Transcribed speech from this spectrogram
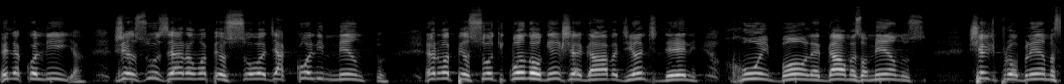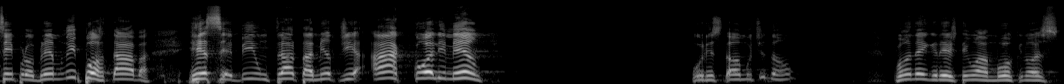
Ele acolhia. Jesus era uma pessoa de acolhimento. Era uma pessoa que, quando alguém chegava diante dele, ruim, bom, legal, mais ou menos, cheio de problemas, sem problema, não importava, recebia um tratamento de acolhimento. Por isso dá uma multidão. Quando a igreja tem um amor que nós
